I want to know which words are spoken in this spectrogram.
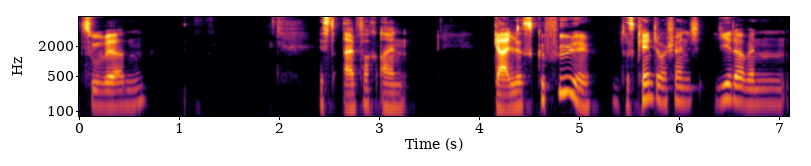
zu werden, ist einfach ein geiles Gefühl. Das kennt ja wahrscheinlich jeder, wenn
